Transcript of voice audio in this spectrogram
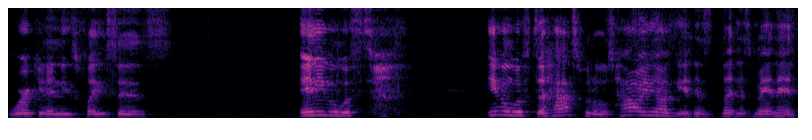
working in these places? And even with even with the hospitals, how are y'all getting this letting this man in?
